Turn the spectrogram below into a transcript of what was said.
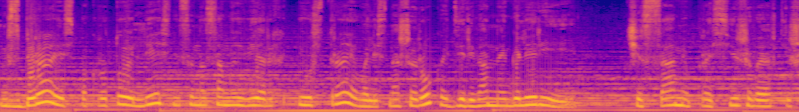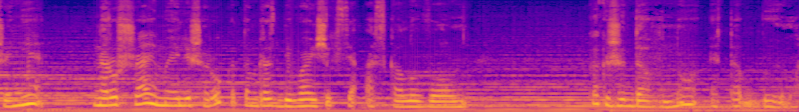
Взбираясь по крутой лестнице на самый верх и устраивались на широкой деревянной галерее, часами просиживая в тишине, нарушаемые лишь рокотом разбивающихся о скалу волн. Как же давно это было!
